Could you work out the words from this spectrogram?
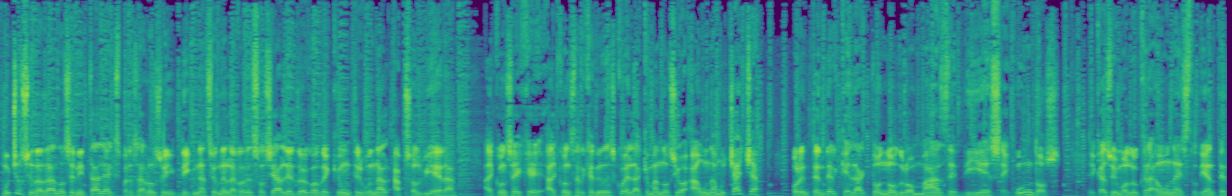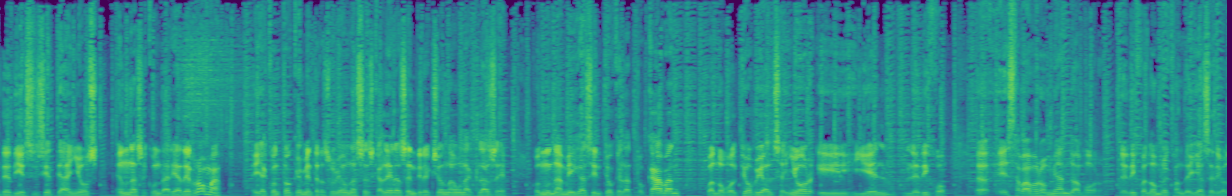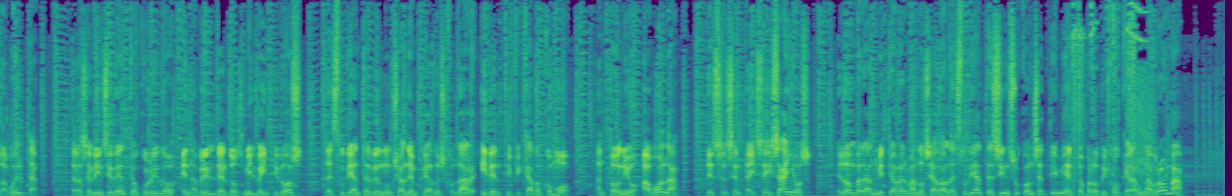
Muchos ciudadanos en Italia expresaron su indignación en las redes sociales luego de que un tribunal absolviera al, conserje, al conserje de una escuela que manoseó a una muchacha por entender que el acto no duró más de 10 segundos. El caso involucra a una estudiante de 17 años en una secundaria de Roma. Ella contó que mientras subía unas escaleras en dirección a una clase con una amiga, sintió que la tocaban. Cuando volteó vio al señor y, él le dijo, eh, estaba bromeando, amor, le dijo el hombre cuando ella se dio la vuelta. Tras el incidente ocurrido en abril del 2022, la estudiante denunció al empleado escolar identificado como Antonio Abola, de 66 años. El hombre admitió haber manoseado a la estudiante sin su consentimiento, pero dijo que era una broma.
